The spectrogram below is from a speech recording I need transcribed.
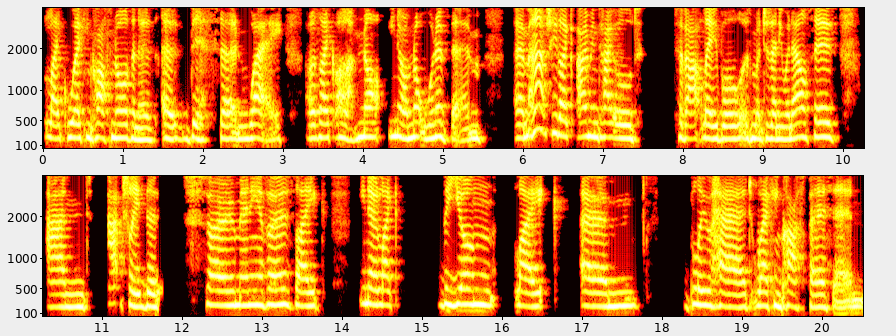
like working class northerners are this certain way, I was like, oh, I'm not, you know, I'm not one of them. Um, and actually, like, I'm entitled to that label as much as anyone else is. And actually, there's so many of us, like, you know, like the young, like, um, blue haired working class person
